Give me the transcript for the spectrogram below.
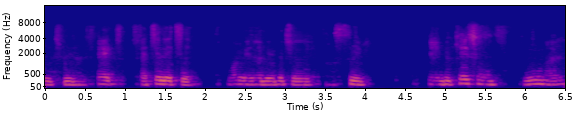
it will affect fertility. One may not be able to conceive. In the case of women,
